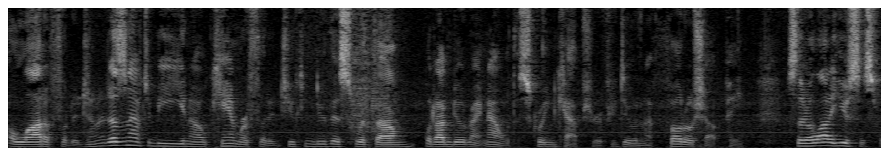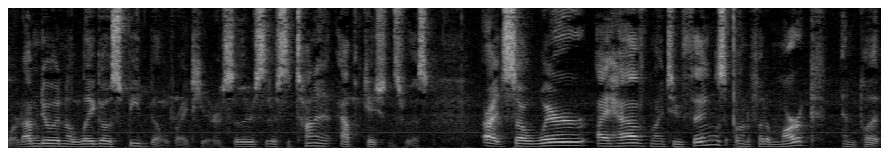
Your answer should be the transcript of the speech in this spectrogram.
a lot of footage. And it doesn't have to be, you know, camera footage. You can do this with um, what I'm doing right now with a screen capture if you're doing a Photoshop paint. So there are a lot of uses for it. I'm doing a Lego speed build right here. So there's there's a ton of applications for this. Alright, so where I have my two things, I'm going to put a mark and put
